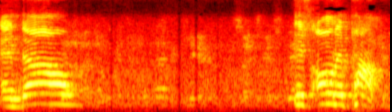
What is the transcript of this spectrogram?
And now it's on and popping.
